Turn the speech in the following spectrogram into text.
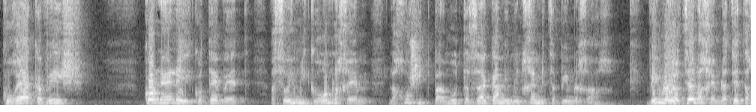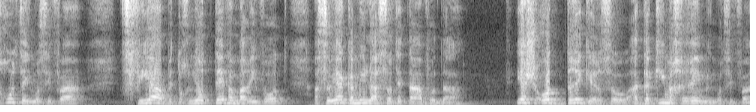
קורי עכביש. כל אלה, היא כותבת, עשויים לגרום לכם לחוש התפעמות עזה גם אם אינכם מצפים לכך. ואם לא יוצא לכם לצאת החוצה, היא מוסיפה, צפייה בתוכניות טבע מרהיבות עשויה גם היא לעשות את העבודה. יש עוד triggers או הדקים אחרים, היא מוסיפה.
